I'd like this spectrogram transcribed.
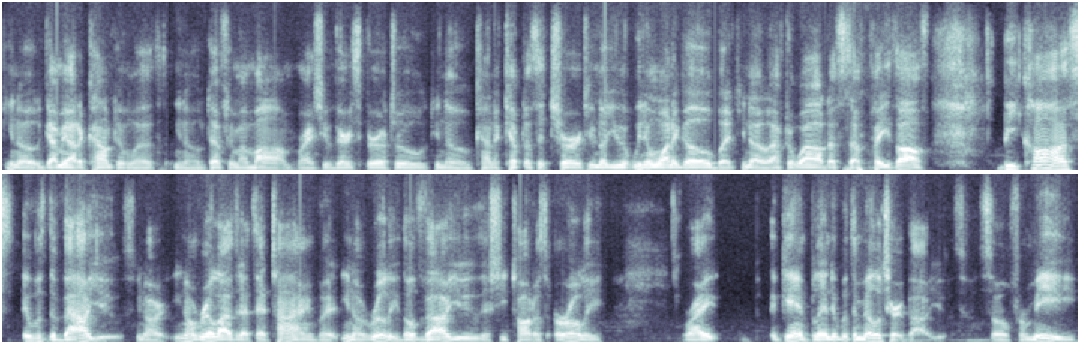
you know, got me out of Compton was, you know, definitely my mom, right? She was very spiritual, you know, kind of kept us at church. You know, you we didn't want to go, but you know, after a while, that stuff pays off because it was the values. You know, you know, realize it at that time, but you know, really those values that she taught us early, right? Again, blended with the military values. So for me,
